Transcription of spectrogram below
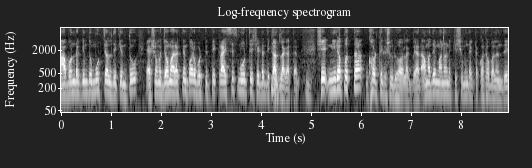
মা বোনরা কিন্তু মুঠ চাল দিয়ে কিন্তু একসময় জমা রাখতেন পরবর্তীতে ক্রাইসিস মুহূর্তে সেটা দিয়ে কাজ লাগাতেন। সে নিরাপত্তা ঘর থেকে শুরু হওয়া লাগবে। আর আমাদের মাননীয় কৃষিমন্ত্রী একটা কথা বলেন যে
